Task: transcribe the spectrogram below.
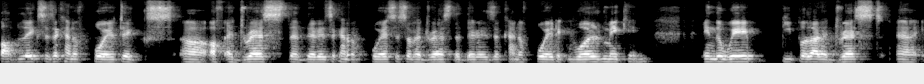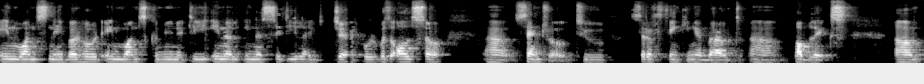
publics is a kind of poetics uh, of address, that there is a kind of poesis of address, that there is a kind of poetic world making in the way people are addressed uh, in one's neighborhood, in one's community, in a, in a city like Jaipur was also uh, central to sort of thinking about uh, publics. Um,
